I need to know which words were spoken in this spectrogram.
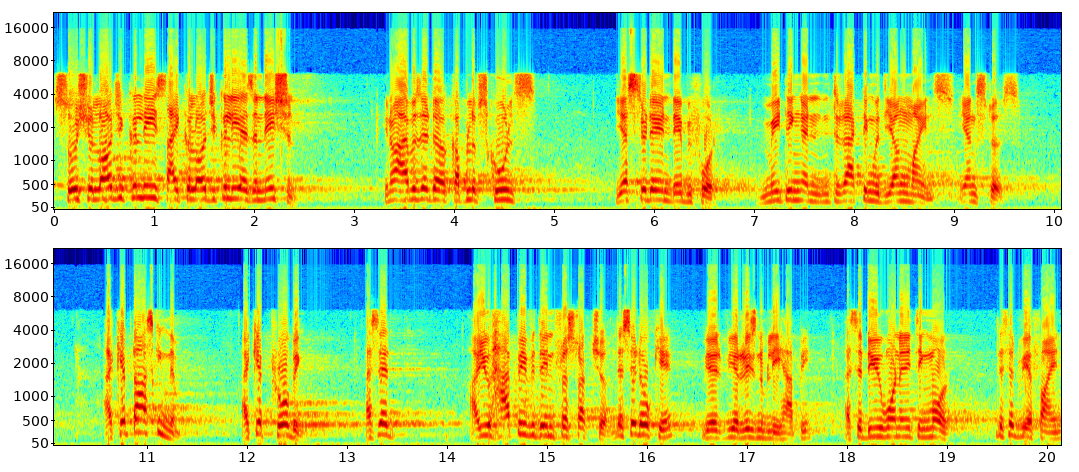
sociologically, psychologically as a nation. You know, I was at a couple of schools yesterday and day before, meeting and interacting with young minds, youngsters. I kept asking them, I kept probing. I said, Are you happy with the infrastructure? They said, Okay, we are, we are reasonably happy. I said, Do you want anything more? They said, We are fine.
